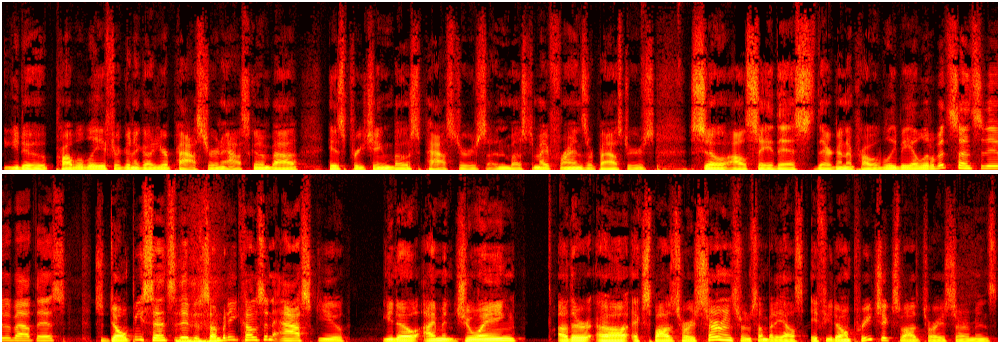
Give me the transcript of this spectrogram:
you know probably if you're going to go to your pastor and ask him about his preaching most pastors and most of my friends are pastors. So i'll say this they're going to probably be a little bit sensitive about this. So don't be sensitive. If somebody comes and asks you you know i'm enjoying other uh, expository sermons from somebody else if you don't preach expository sermons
